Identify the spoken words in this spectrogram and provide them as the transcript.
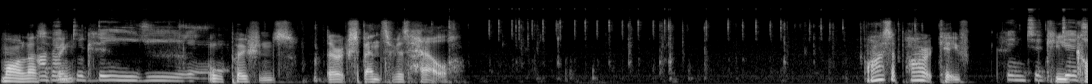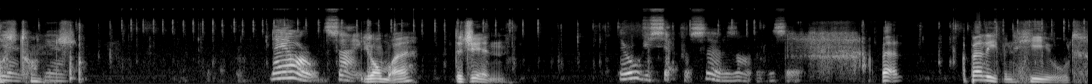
More or less, I've I think. entered DG. Oh, potions. They're expensive as hell. Why is a pirate cave Into key Digi. cost tons? Yeah. They are all the same. You on where? The gin. They're all just separate servers, aren't they? That's it. I bet. I bet even healed.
